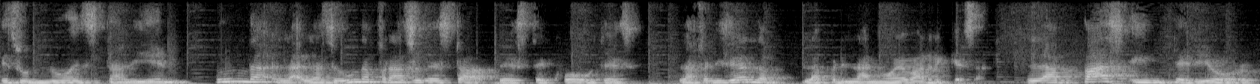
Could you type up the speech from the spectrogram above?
Eso no está bien. La, segunda frase de, esta, de este quote es, la felicidad es la, la nueva riqueza. La paz interior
